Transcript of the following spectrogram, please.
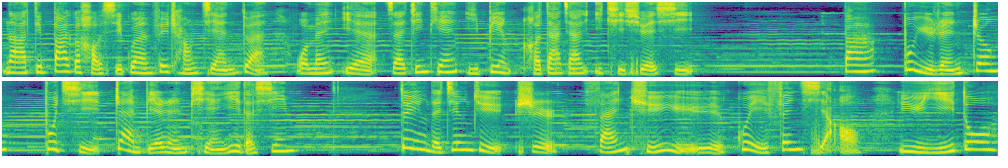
那第八个好习惯非常简短，我们也在今天一并和大家一起学习。八不与人争，不起占别人便宜的心。对应的京剧是“凡取与，贵分晓；与宜多，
